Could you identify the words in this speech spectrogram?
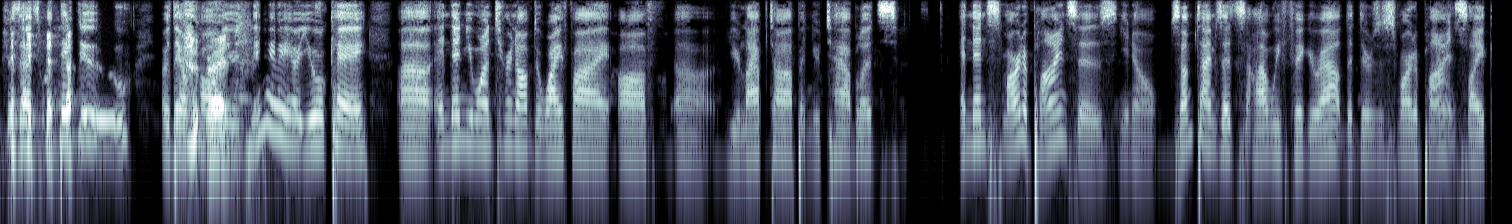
because that's what they do, or they'll call Right. you say, "Hey, are you okay?" Uh, and then you want to turn off the Wi-Fi off uh, your laptop and your tablets, and then smart appliances. You know, sometimes that's how we figure out that there's a smart appliance. Like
